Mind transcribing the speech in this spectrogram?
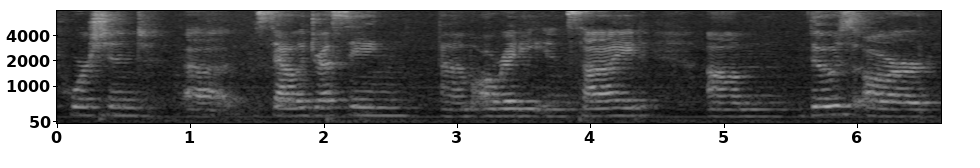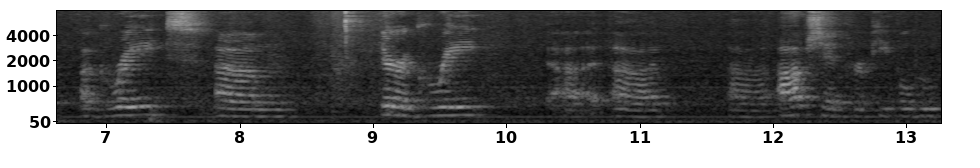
portioned uh, salad dressing um, already inside. Um, those are a great, they're a great uh, uh, uh, option for people who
